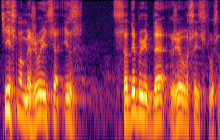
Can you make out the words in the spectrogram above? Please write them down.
тісно межується із садибою, де жив Василь Стуса.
